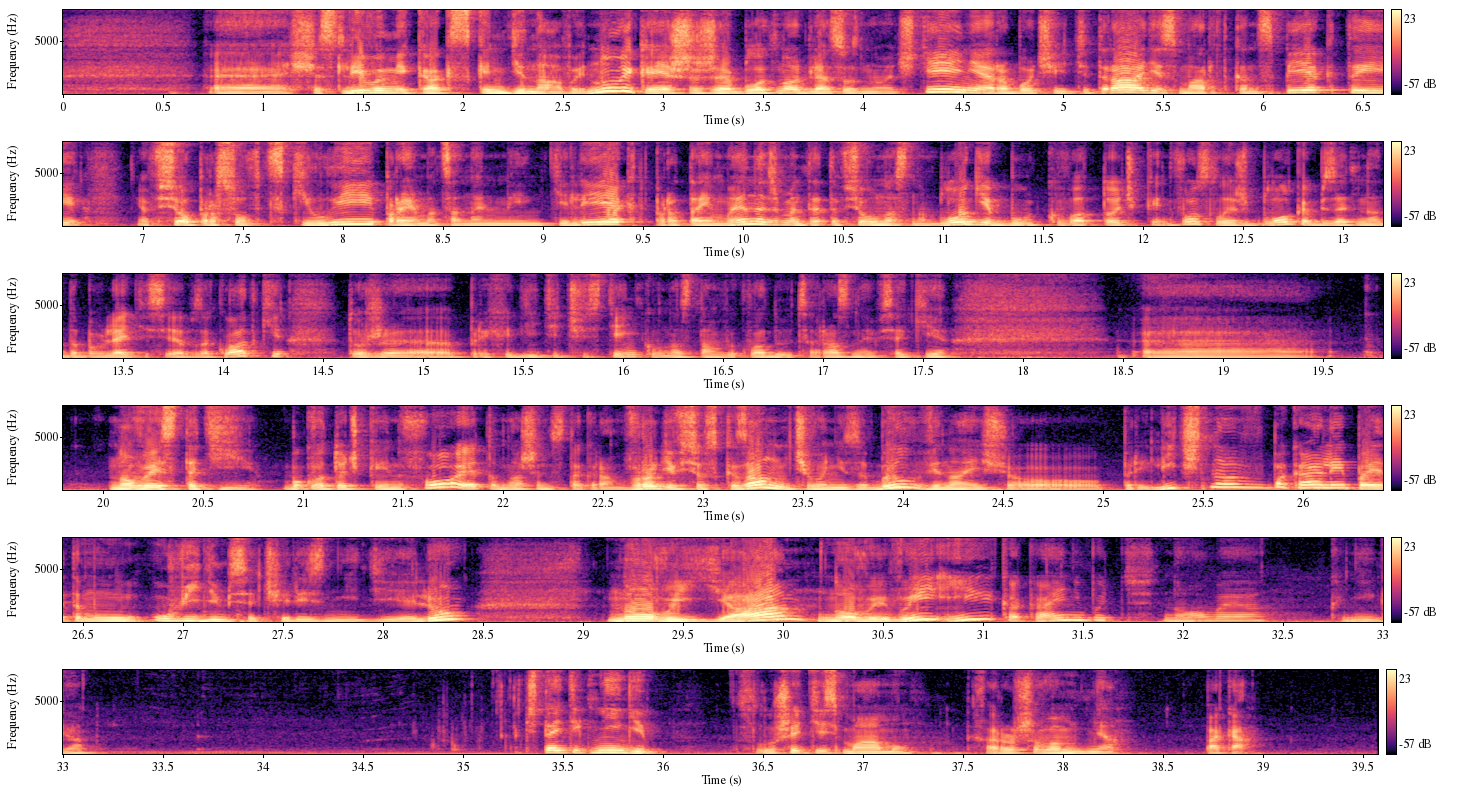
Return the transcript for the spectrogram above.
э, счастливыми, как скандинавы. Ну и, конечно же, блокнот для осознанного чтения, рабочие тетради, смарт-конспекты, все про soft skill ы, про эмоциональный интеллект, про тайм-менеджмент. Это все у нас на блоге буква.info слэш блог. Обязательно добавляйте себя в закладки. Тоже приходите частенько. У нас там выкладываются разные всякие э, новые статьи. Буква.info – это наш инстаграм. Вроде все сказал, ничего не забыл, вина еще прилично в бокале, поэтому увидимся через неделю. Новый я, новый вы и какая-нибудь новая книга. Читайте книги, слушайтесь маму. Хорошего вам дня. Пока.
